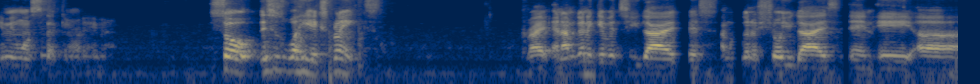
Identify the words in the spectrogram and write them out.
Give me one second right here. So this is what he explains. Right, and I'm gonna give it to you guys. I'm gonna show you guys in a uh,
